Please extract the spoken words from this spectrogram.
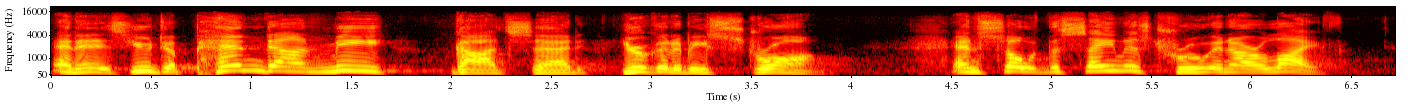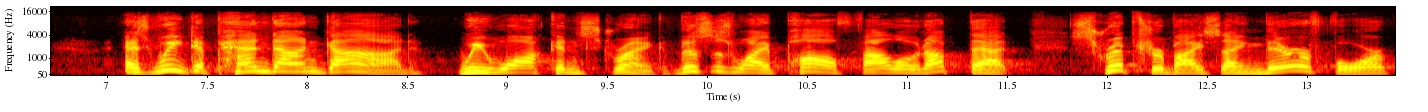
And as you depend on me, God said, you're going to be strong. And so the same is true in our life. As we depend on God, we walk in strength. This is why Paul followed up that scripture by saying, Therefore,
